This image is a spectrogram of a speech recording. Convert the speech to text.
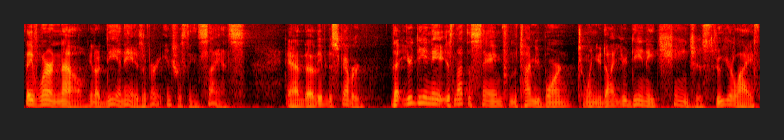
They've learned now, you know, DNA is a very interesting science. And uh, they've discovered that your DNA is not the same from the time you're born to when you die. Your DNA changes through your life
